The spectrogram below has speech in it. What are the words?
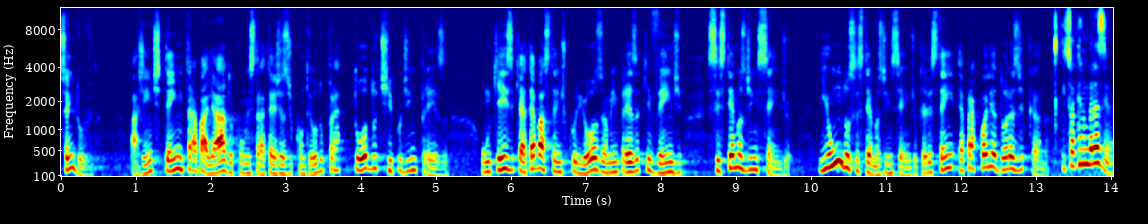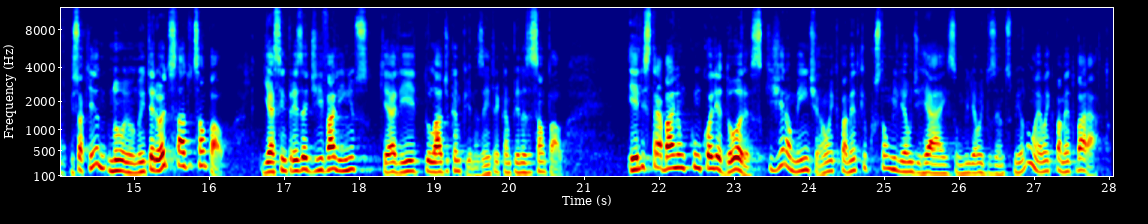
Sem dúvida. A gente tem trabalhado com estratégias de conteúdo para todo tipo de empresa. Um case que é até bastante curioso é uma empresa que vende sistemas de incêndio. E um dos sistemas de incêndio que eles têm é para colhedoras de cana. Isso aqui no Brasil? Isso aqui no, no interior do estado de São Paulo. E essa empresa é de Valinhos, que é ali do lado de Campinas, entre Campinas e São Paulo. Eles trabalham com colhedoras, que geralmente é um equipamento que custa um milhão de reais, um milhão e duzentos mil, não é um equipamento barato.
